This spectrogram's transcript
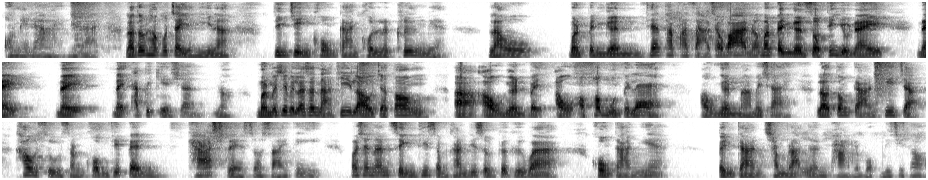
โอ้ไม่ได้ไม่ได้ เราต้องทำเข้าใจอย่างนี้นะ จริง ๆ โครงการคนละครึ่งเนี่ยเรามันเป็นเงินที่ถ้าภาษาชาวบ้านเนาะมันเป็นเงินสดที่อยู่ในในในในแอปพลิเคชันเนาะมันไม่ใช่เป็นลักษณะที่เราจะต้องเอาเงินไปเอาเอาข้อมูลไปแลกเอาเงินมาไม่ใช่ เราต้องการที่จะเข้าสู่สังคมที่เป็น cashless society เพราะฉะนั้นสิ่งที่สำคัญที่สุดก็คือว่า โครงการนี้เป็นการชำระเงินผ่านระบบดิจิทัล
